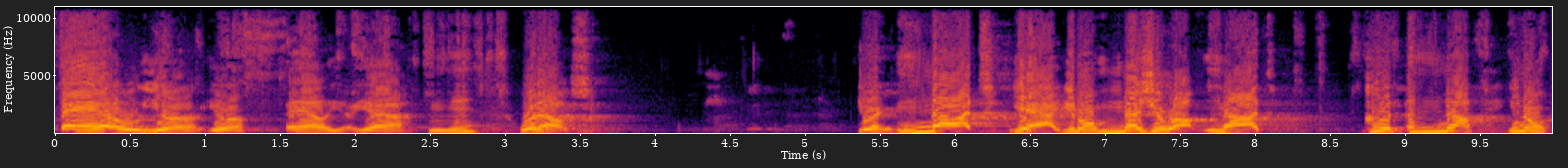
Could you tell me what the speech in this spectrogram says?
failure. You're a failure. Yeah. Mm-hmm. What else? You're not, yeah, you don't measure up. Not good enough. You know,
